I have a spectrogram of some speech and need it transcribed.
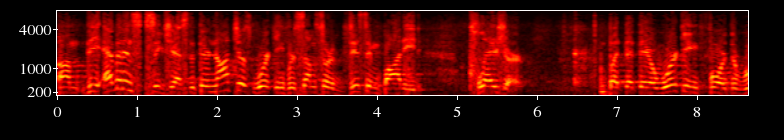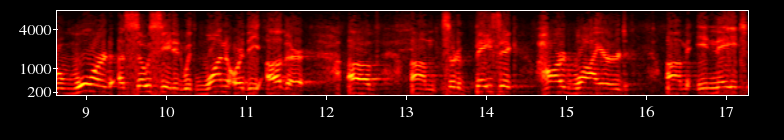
Um, the evidence suggests that they're not just working for some sort of disembodied pleasure, but that they are working for the reward associated with one or the other of um, sort of basic, hardwired, um, innate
